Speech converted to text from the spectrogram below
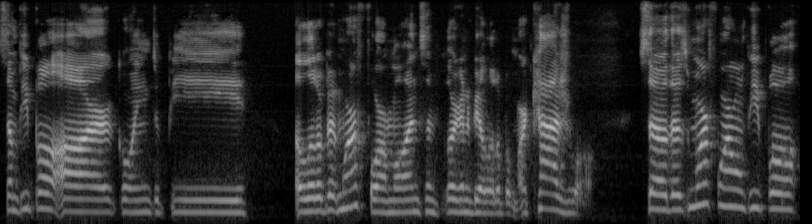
Some people are going to be a little bit more formal, and some people are going to be a little bit more casual. So those more formal people,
